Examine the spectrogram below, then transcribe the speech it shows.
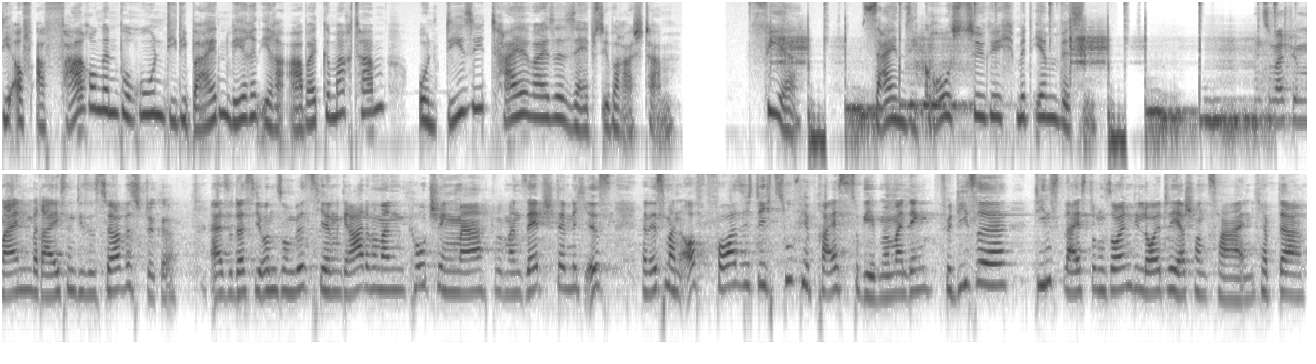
die auf Erfahrungen beruhen, die die beiden während ihrer Arbeit gemacht haben und die sie teilweise selbst überrascht haben. 4. Seien Sie großzügig mit Ihrem Wissen. Zum Beispiel in meinem Bereich sind diese Servicestücke. Also, dass sie uns so ein bisschen, gerade wenn man Coaching macht, wenn man selbstständig ist, dann ist man oft vorsichtig, zu viel preiszugeben. Wenn man denkt, für diese Dienstleistung sollen die Leute ja schon zahlen. Ich habe da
